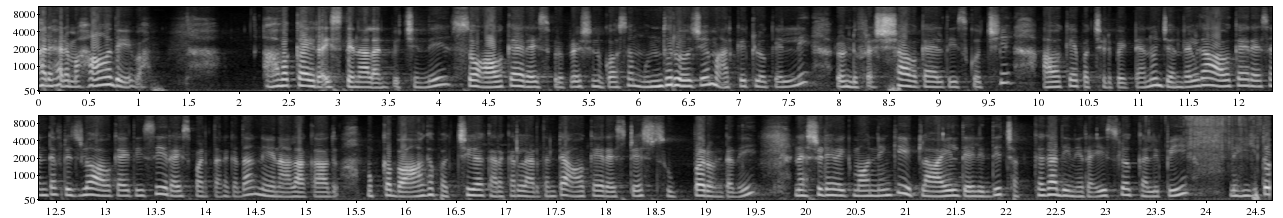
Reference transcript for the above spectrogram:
హర హర మహాదేవ. ఆవకాయ రైస్ తినాలనిపించింది. సో ఆవకాయ రైస్ ప్రిపరేషన్ కోసం ముందు రోజే మార్కెట్లోకి వెళ్ళి రెండు ఫ్రెష్ ఆవకాయలు తీసుకొచ్చి ఆవకాయ పచ్చడి పెట్టాను. జనరల్గా ఆవకాయ రైస్ అంటే ఫ్రిడ్జ్లో ఆవకాయ తీసి రైస్ పడతారు కదా నేను అలా కాదు. ముక్క బాగా పచ్చిగా కరకరలాడుతుంటే ఆవకాయ రైస్ టేస్ట్ సూపర్ ఉంటుంది. నెక్స్ట్ డే వీక్ మార్నింగ్కి ఇట్లా ఆయిల్ తేలిద్ది. చక్కగా దీన్ని రైస్లో కలిపి నెయ్యితో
